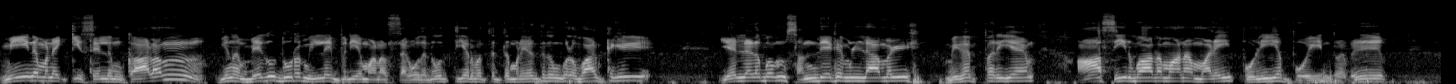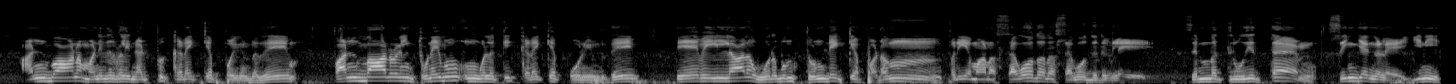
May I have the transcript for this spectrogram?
மீனமனைக்கு செல்லும் காலம் இன்னும் வெகு தூரம் இல்லை பிரியமான சகோதரர். நூற்றி அறுபத்தெட்டு மணி நேரத்தில் உங்கள் வாழ்க்கையில் எல்லளவும் சந்தேகமில்லாமல் மிகப்பெரிய ஆசீர்வாதமான மழை பொழியப் போகின்றது. அன்பான மனிதர்களின் நட்பு கிடைக்கப் போகின்றது. பண்பாளர்களின் துணைவும் உங்களுக்கு கிடைக்கப் போகின்றது. தேவையில்லாத உறவும் துண்டிக்கப்படும். பிரியமான சகோதர சகோதரிகளே சிம்மத்தில் உதித்த சிங்கங்களே இனி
